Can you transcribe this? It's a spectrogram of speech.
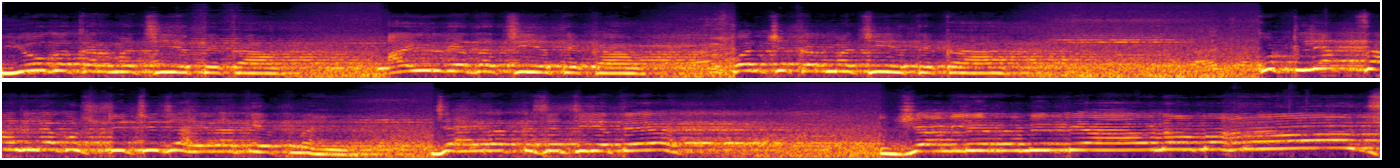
योग कर्माची येते का? आयुर्वेदाची येते का? पंचकर्माची येते का? कुठल्याच चांगल्या गोष्टीची जाहिरात येत नाही. जाहिरात कशाची येते? जंगली रमी प्याव महाराज!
